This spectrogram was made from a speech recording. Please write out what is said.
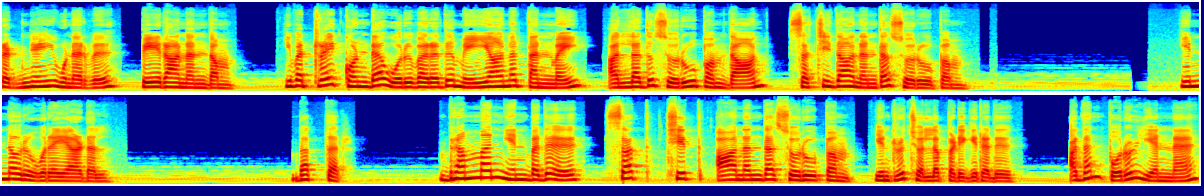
பிரக்ஞை உணர்வு பேரானந்தம். இவற்றை கொண்ட ஒருவரது மெய்யான தன்மை அல்லது சொரூபம்தான் சச்சிதானந்த சொரூபம். இன்னொரு உரையாடல். பக்தர். பிரம்மன் என்பது சத் சித் ஆனந்த சொரூபம் என்று சொல்லப்படுகிறது. அதன் பொருள் என்ன?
